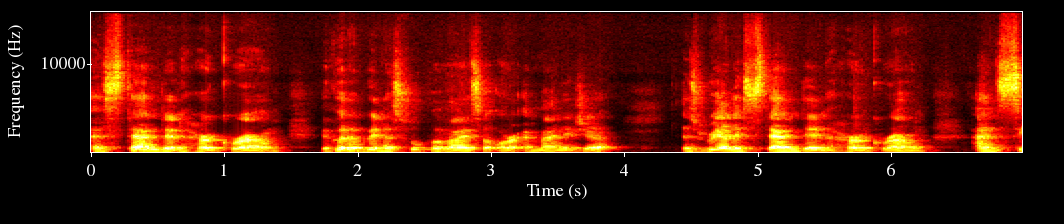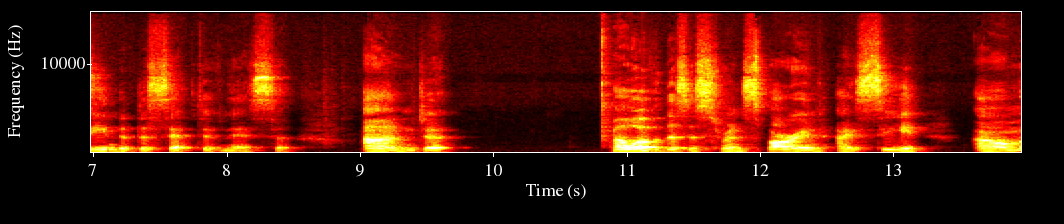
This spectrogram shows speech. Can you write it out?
is standing her ground. It could have been a supervisor or a manager is really standing her ground and seeing the deceptiveness and uh, however this is transpiring I see um,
